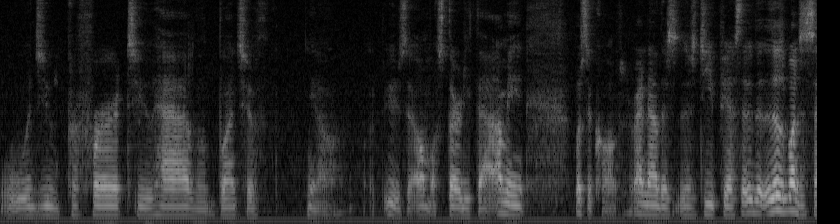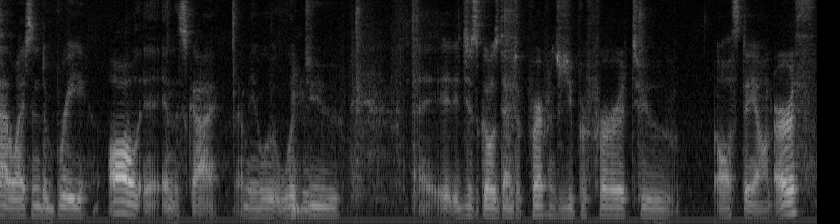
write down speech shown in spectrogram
Would you prefer to have a bunch of, you know, you say almost thirty thousand? I mean, what's it called? Right now, there's there's GPS. There's a bunch of satellites and debris all in, in the sky. I mean, would, would Mhm. you? It, it just goes down to preference. Would you prefer to all stay on Earth,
